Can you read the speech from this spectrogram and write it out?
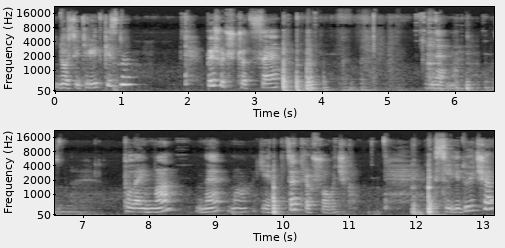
Досить рідкісна. Пишуть, що це нема. Плейма немає. Це трьохшовочка. Слідуюча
